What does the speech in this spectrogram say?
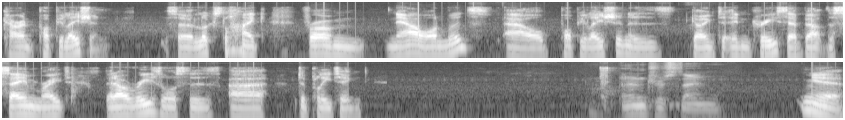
current population. So it looks like from now onwards, our population is going to increase at about the same rate that our resources are depleting. Interesting. Yeah.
